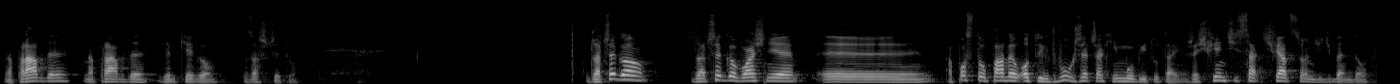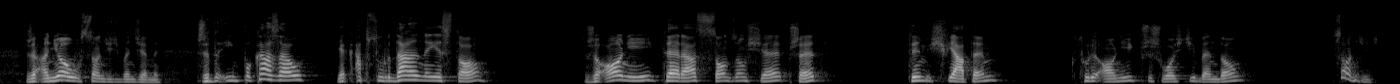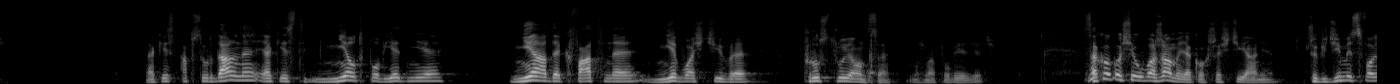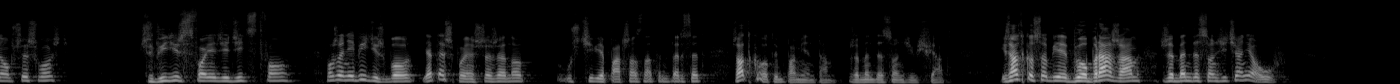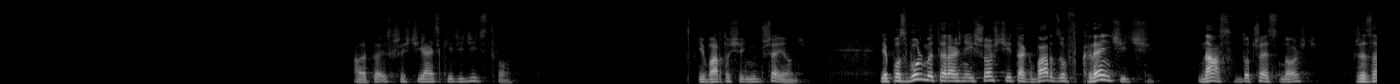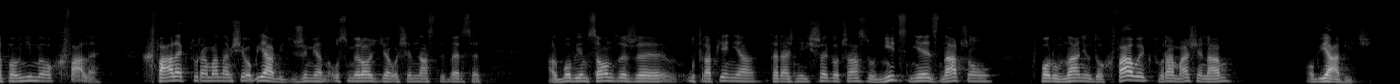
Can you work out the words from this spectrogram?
Naprawdę, naprawdę wielkiego zaszczytu. Dlaczego, dlaczego właśnie yy, apostoł Paweł o tych dwóch rzeczach im mówi tutaj, że święci świat sądzić będą, że aniołów sądzić będziemy, żeby im pokazał, jak absurdalne jest to, że oni teraz sądzą się przed tym światem, który oni w przyszłości będą sądzić. Jak jest absurdalne, jak jest nieodpowiednie, nieadekwatne, niewłaściwe, frustrujące, można powiedzieć. Za kogo się uważamy jako chrześcijanie? Czy widzimy swoją przyszłość? Czy widzisz swoje dziedzictwo? Może nie widzisz, bo ja też powiem szczerze, no uczciwie patrząc na ten werset, rzadko o tym pamiętam, że będę sądził świat. I rzadko sobie wyobrażam, że będę sądzić aniołów. Ale to jest chrześcijańskie dziedzictwo. I warto się nim przejąć. Nie pozwólmy teraźniejszości tak bardzo wkręcić nas w doczesność, że zapomnimy o chwale. Chwale, która ma nam się objawić. Rzymian 8 rozdział, 18 werset. Albowiem sądzę, że utrapienia teraźniejszego czasu nic nie znaczą w porównaniu do chwały, która ma się nam objawić.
